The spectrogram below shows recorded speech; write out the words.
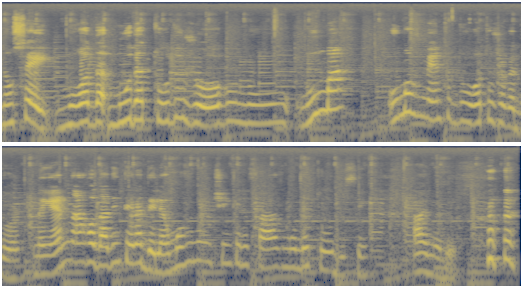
não sei, muda, muda tudo o jogo num, numa um movimento do outro jogador. Nem é na rodada inteira dele, é um movimentinho que ele faz, muda tudo, assim. Ai meu Deus.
